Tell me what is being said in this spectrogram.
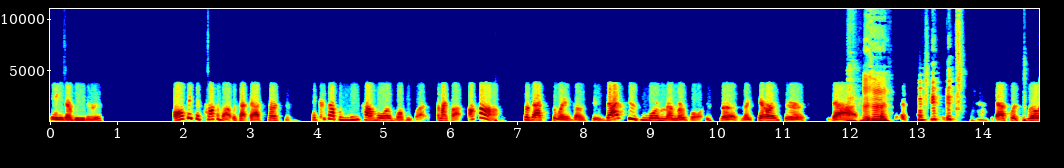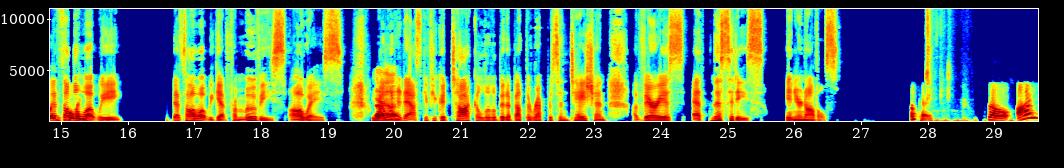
beta readers, all they could talk about was that bad character. They could not believe how horrible he was. And I thought, ah, so that's the way it goes too. That's who's more memorable. It's the, the character that mm-hmm. that's what's really that's all what we that's all what we get from movies, always. Yeah. I wanted to ask if you could talk a little bit about the representation of various ethnicities in your novels. Okay. So I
